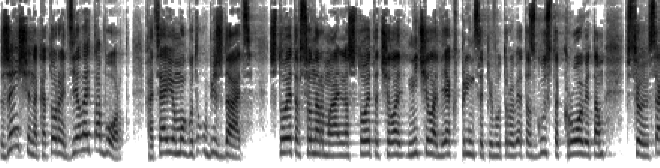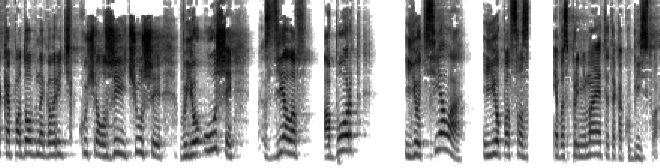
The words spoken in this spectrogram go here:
Женщина, которая делает аборт, хотя ее могут убеждать, что это все нормально, что это не человек, в принципе, в утробе, это сгусток крови, там все, всякое подобное, говорить куча лжи и чуши в ее уши, сделав аборт, ее тело, ее подсознание воспринимает это как убийство.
